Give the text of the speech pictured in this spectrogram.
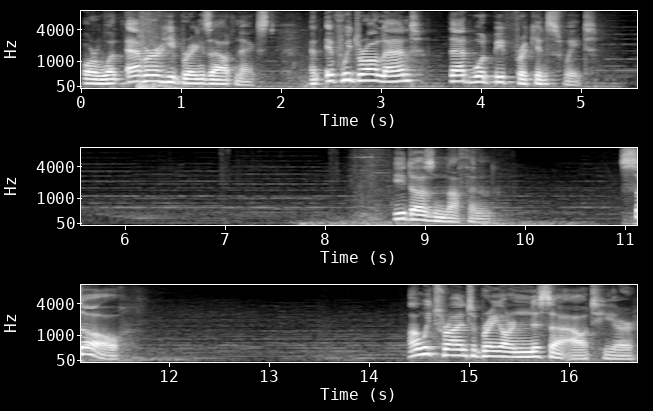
For whatever he brings out next. And if we draw land, that would be freaking sweet. He does nothing. So... Are we trying to bring our Nissa out here?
